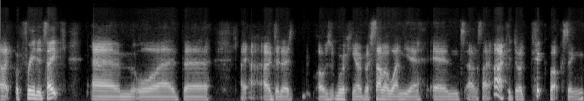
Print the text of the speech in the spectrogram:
I, were free to take. Um, or the I, I, did a I was working over summer one year and I was like oh, I could do a kickboxing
